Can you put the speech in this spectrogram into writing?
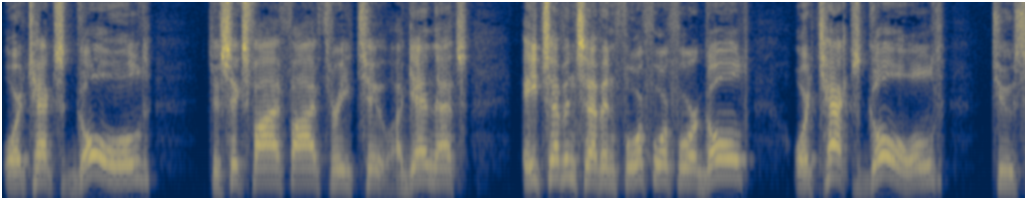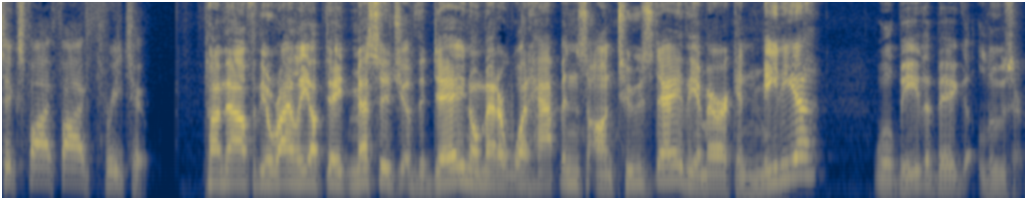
or text GOLD to 65532. Again, that's 877 444 GOLD or text GOLD to 65532. Time now for the O'Reilly Update message of the day. No matter what happens on Tuesday, the American media will be the big loser.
